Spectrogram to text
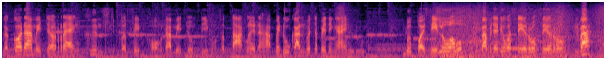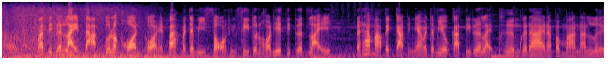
แล้วก็ดาเมจจะแรงขึ้น 10%ของดาเมจโจมตีของสตาร์กเลยนะครับไปดูกันว่าจะเป็นยังไงเพิ่มปล่อยเซโร่ครับผมเห็นปะมันจะเรียกว่าเซโร่เซโร่เห็นปะมาติดเลือดไหล 3 ตัวละครก่อนเห็นปะมันจะมี 2-4 ตัวละครที่ติดเลือดไหล แล้วถ้าหมาไปกัดอย่างเงี้ยมันจะมีโอกาสติดเลือดไหลเพิ่มก็ได้นะประมาณนั้นเลย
